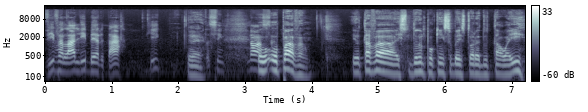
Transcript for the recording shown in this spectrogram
Viva lá libertar. Que. É. Assim, nossa. Ô, ô Pava, eu tava estudando um pouquinho sobre a história do tal aí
